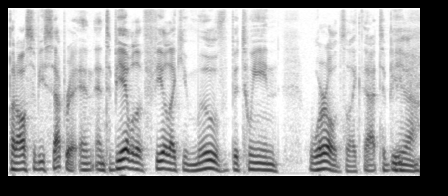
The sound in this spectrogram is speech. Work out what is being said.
but also be separate and and to be able to feel like you move between worlds like that to be yeah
